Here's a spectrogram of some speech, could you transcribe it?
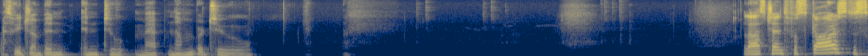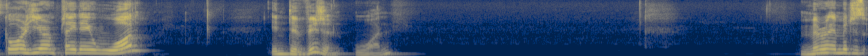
As we jump in into map number two. Last chance for Scars to score here on play day 1 in Division 1. Mirror image is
